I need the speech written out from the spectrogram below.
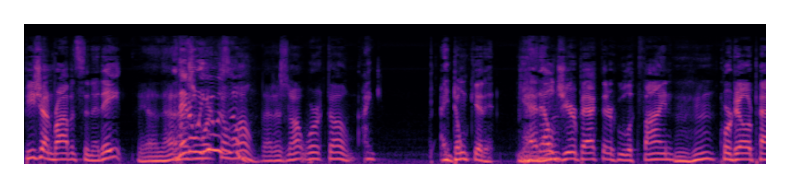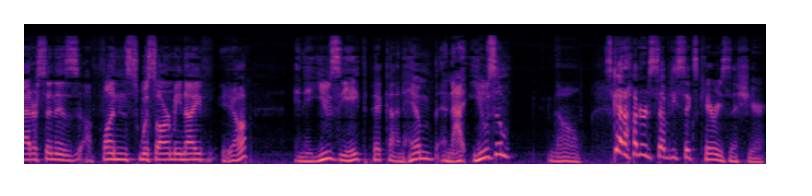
Bijan Robinson at eight. Yeah, that and hasn't worked out them. well. That has not worked out. I I don't get it. You had Mhm. Allgeier back there who looked fine. Mm-hmm. Cordarrelle Patterson is a fun Swiss Army knife. Yep. And you use the eighth pick on him and not use him? No. He's got 176 carries this year.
